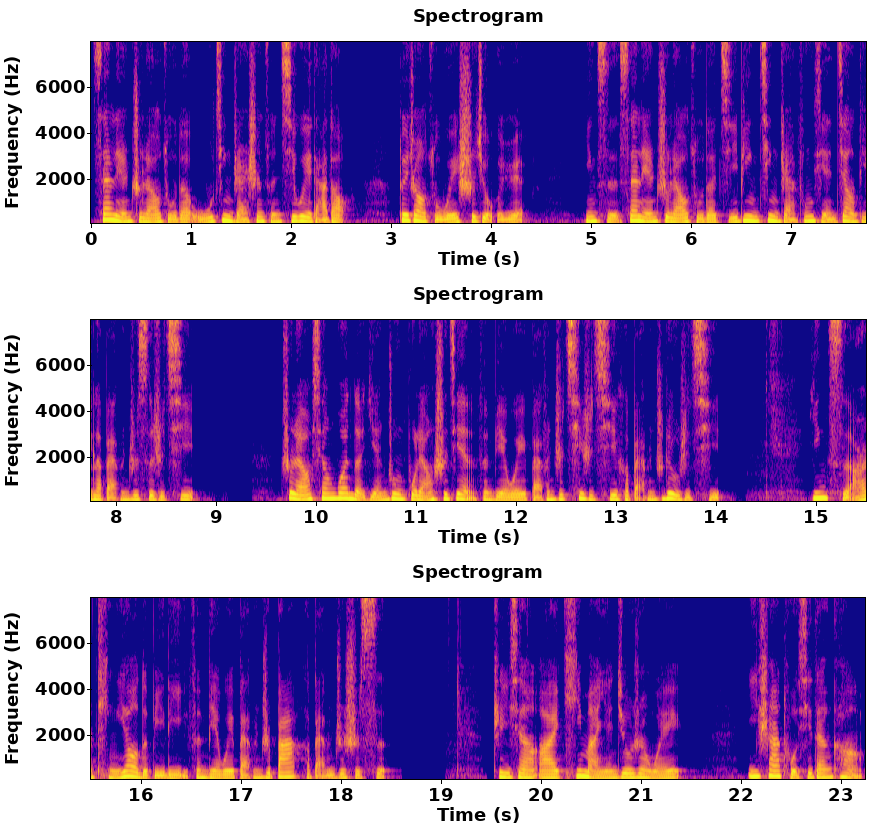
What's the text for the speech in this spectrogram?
三联治疗组的无进展生存期未达到。对照组为十九个月，因此三联治疗组的疾病进展风险降低了百分之四十七，治疗相关的严重不良事件分别为百分之七十七和百分之六十七，因此而停药的比例分别为百分之八和百分之十四。这一项 IKEMA 研究认为，伊沙妥昔单抗、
